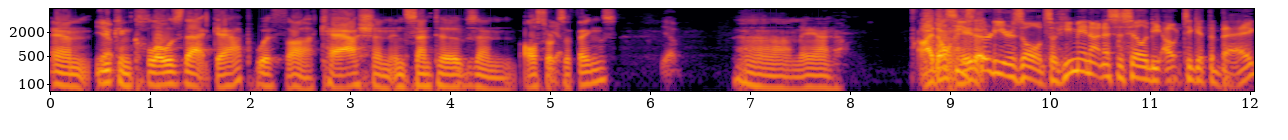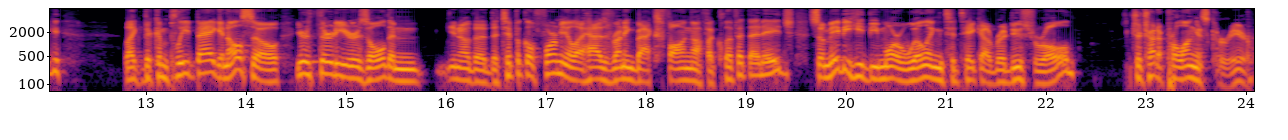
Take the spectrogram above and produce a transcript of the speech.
and yep. you can close that gap with uh, cash and incentives and all sorts yep. of things. Yep. Oh man, I don't. Plus, he's thirty it. years old, so he may not necessarily be out to get the bag, like the complete bag. And also, you're 30 years old, and you know the the typical formula has running backs falling off a cliff at that age. So maybe he'd be more willing to take a reduced role to try to prolong his career.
